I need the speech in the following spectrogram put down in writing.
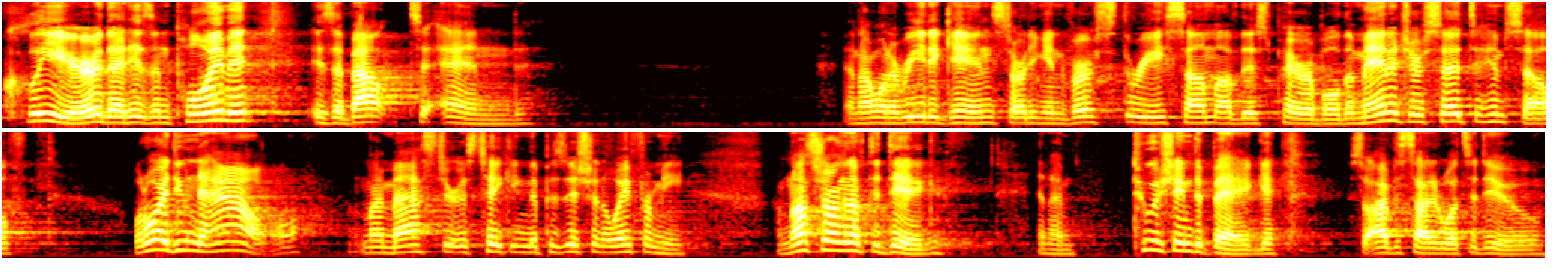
clear that his employment is about to end. And I want to read again, starting in verse 3, some of this parable. The manager said to himself, What do I do now? My master is taking the position away from me. I'm not strong enough to dig, and I'm too ashamed to beg, so I've decided what to do.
